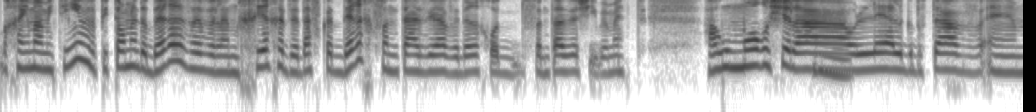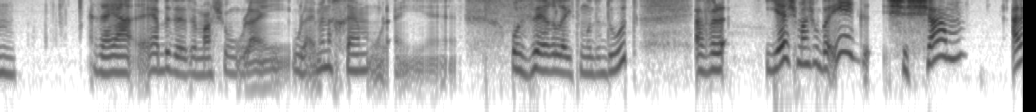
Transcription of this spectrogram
בחיים האמיתיים, ופתאום לדבר על זה ולהנכיח את זה דווקא דרך פנטזיה, ודרך עוד פנטזיה שהיא באמת ההומור שלה mm. עולה על גדותיו. אמ, זה היה, היה בזה איזה משהו אולי, אולי מנחם, אולי אה, עוזר להתמודדות, אבל יש משהו באיג ששם, א',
